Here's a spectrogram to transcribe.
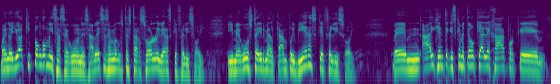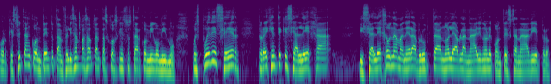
Bueno, yo aquí pongo mis asegúnes. A veces a mí me gusta estar solo y vieras qué feliz soy. Y me gusta irme al campo y vieras qué feliz soy. Em, hay gente que es que me tengo que alejar porque, porque estoy tan contento, tan feliz, han pasado tantas cosas que necesito estar conmigo mismo. Pues puede ser, pero hay gente que se aleja y se aleja de una manera abrupta, no le habla a nadie, no le contesta a nadie, pero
